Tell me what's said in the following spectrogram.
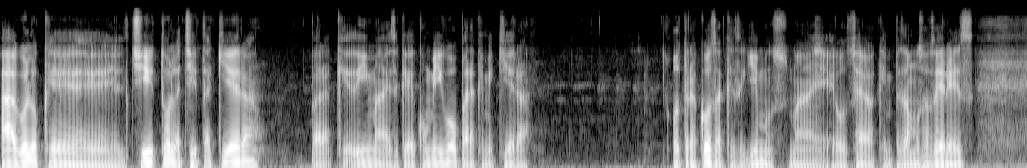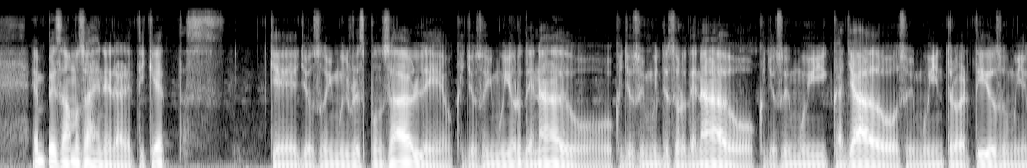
Hago lo que el chito o la chita quiera para que Dima se quede conmigo o para que me quiera. Otra cosa que seguimos, mae, o sea, que empezamos a hacer es empezamos a generar etiquetas que yo soy muy responsable, o que yo soy muy ordenado, o que yo soy muy desordenado, o que yo soy muy callado, o soy muy introvertido, soy muy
